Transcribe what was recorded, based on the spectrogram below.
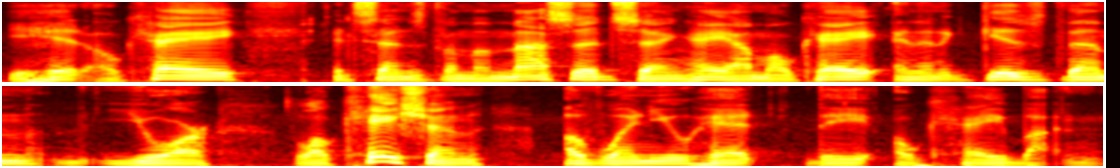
You hit okay it sends them a message saying hey i'm okay and then it gives them your location of when you hit the okay button.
